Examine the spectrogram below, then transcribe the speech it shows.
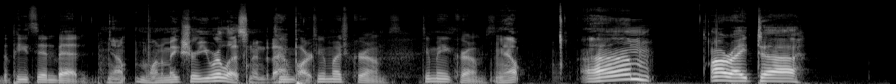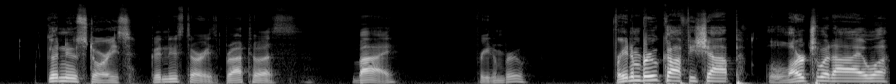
the pizza in bed. Yep. Want to make sure you were listening to that Too, part. too much crumbs. Too many crumbs. Yep. Um. All right. Uh, good news stories. Good news stories brought to us by Freedom Brew. Freedom Brew Coffee Shop, Larchwood, Iowa.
